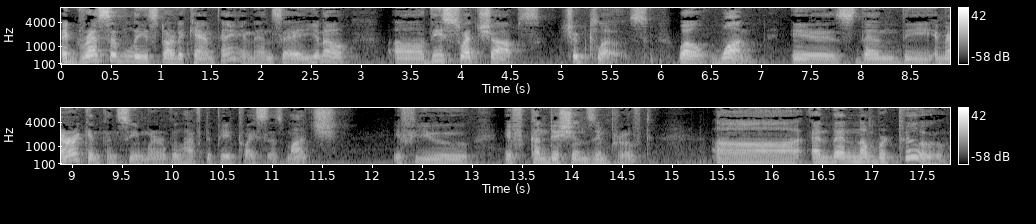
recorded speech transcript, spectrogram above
aggressively start a campaign and say, you know, uh, these sweatshops should close. Well, one is then the American consumer will have to pay twice as much if you if conditions improved. Uh, and then number two,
